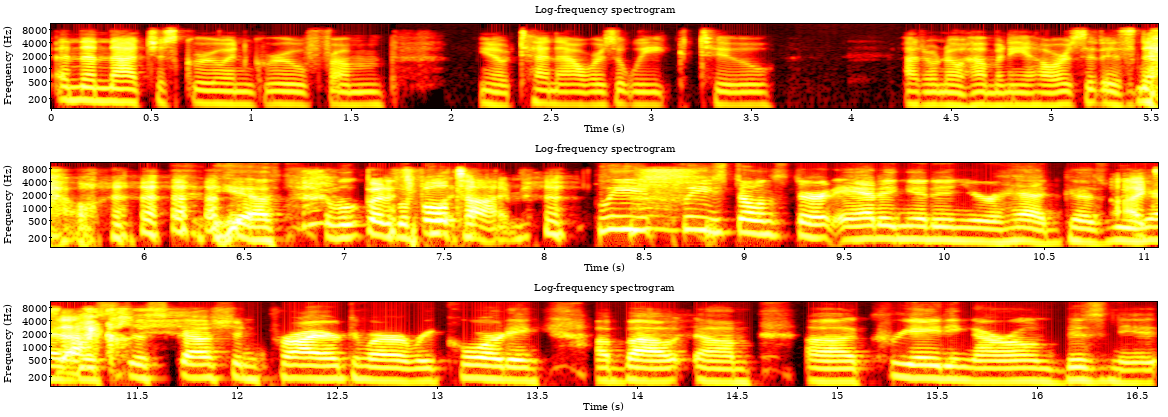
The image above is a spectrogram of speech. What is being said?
And then that just grew and grew from, you know, 10 hours a week to I don't know how many hours it is now. yes, but it's full time. please, please don't start adding it in your head because we exactly. had this discussion prior to our recording about um, uh, creating our own business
